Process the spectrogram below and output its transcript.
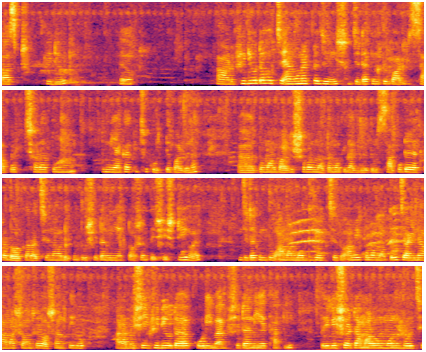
লাস্ট ভিডিও তো আর ভিডিওটা হচ্ছে এমন একটা জিনিস যেটা কিন্তু বাড়ির সাপোর্ট ছাড়া তুম, তুমি একা কিছু করতে পারবে না। তোমার বাড়ির সবার মতামত লাগবে তো সাপোর্টের একটা দরকার আছে, নাহলে কিন্তু সেটা নিয়ে একটা অশান্তির সৃষ্টি হয়, যেটা কিন্তু আমার মধ্যে হচ্ছে। তো আমি কোনো মতেই চাই না আমার সংসারে অশান্তি হোক, আর আমি সেই ভিডিওটা করি বা সেটা নিয়ে থাকি। তো এই বিষয়টা আমারও মন বলছে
